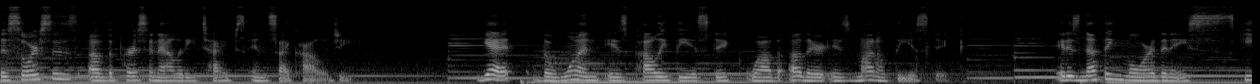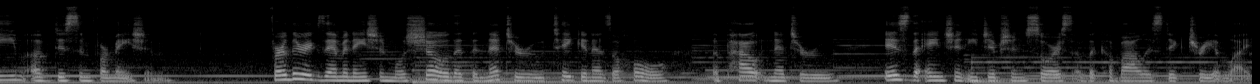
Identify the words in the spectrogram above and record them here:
The sources of the personality types in psychology. Yet, the one is polytheistic while the other is monotheistic. It is nothing more than a scheme of disinformation. Further examination will show that the Neteru, taken as a whole, the Paut Neteru, is the ancient Egyptian source of the Kabbalistic tree of life.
